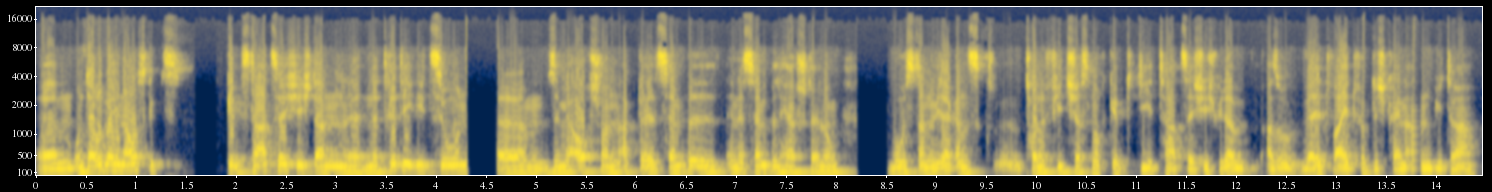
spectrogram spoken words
Ähm, und darüber hinaus gibt es tatsächlich dann eine, eine dritte Edition, ähm, sind wir auch schon aktuell Sample in der Sample-Herstellung, wo es dann wieder ganz tolle Features noch gibt, die tatsächlich wieder, also weltweit wirklich kein Anbieter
